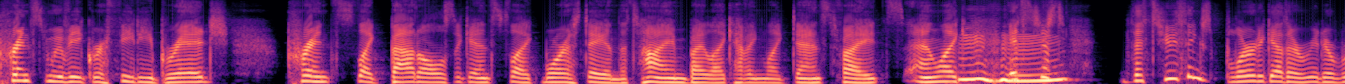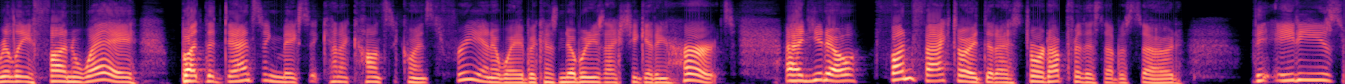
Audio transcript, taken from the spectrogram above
Prince movie Graffiti Bridge, Prince like battles against like Morris Day and the time by like having like dance fights and like mm-hmm. it's just the two things blur together in a really fun way, but the dancing makes it kind of consequence free in a way because nobody's actually getting hurt. And you know, fun factoid that I stored up for this episode. The 80s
